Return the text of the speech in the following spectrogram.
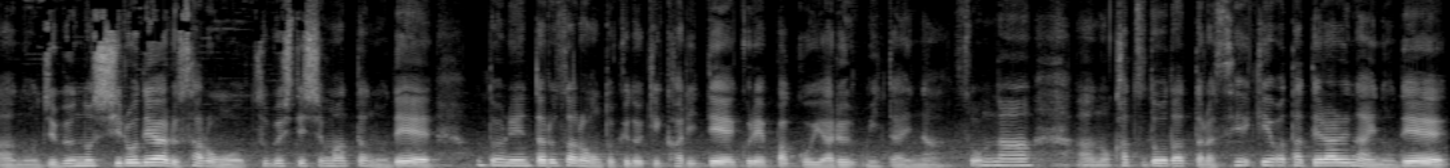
あの自分の城であるサロンを潰してしまったので本当にレンタルサロンを時々借りてクレーパックをやるみたいなそんなあの活動だったら生計は立てられないので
